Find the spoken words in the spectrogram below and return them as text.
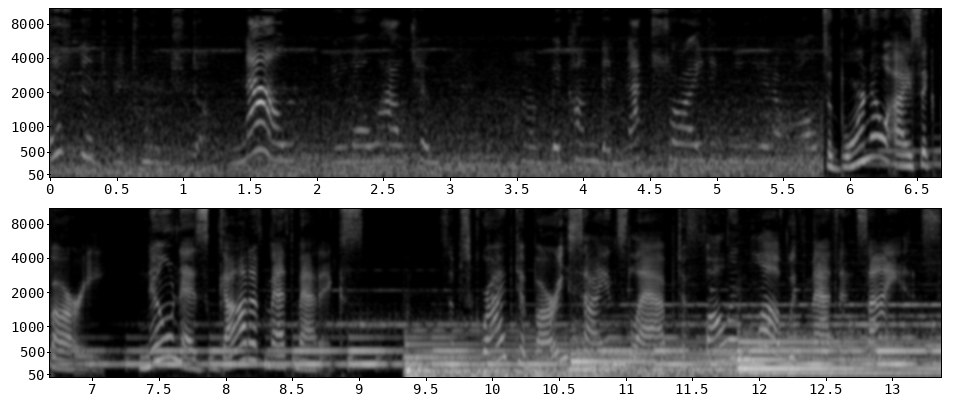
distance between stuff. Now you know how to uh, become the next of all. Subarno Isaac Bari, known as God of Mathematics. Subscribe to Bari Science Lab to fall in love with math and science.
